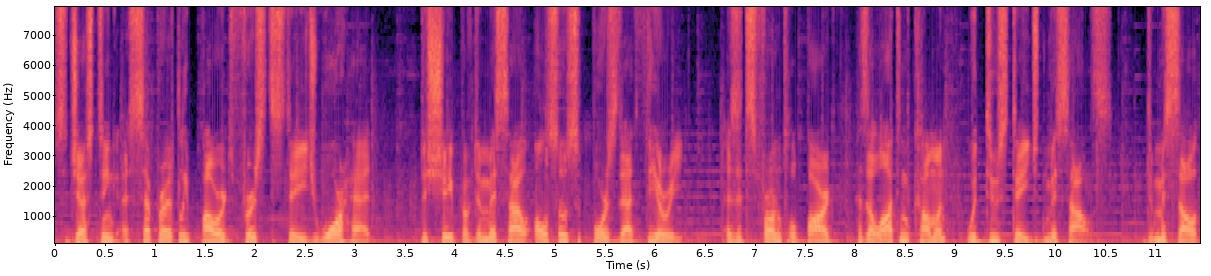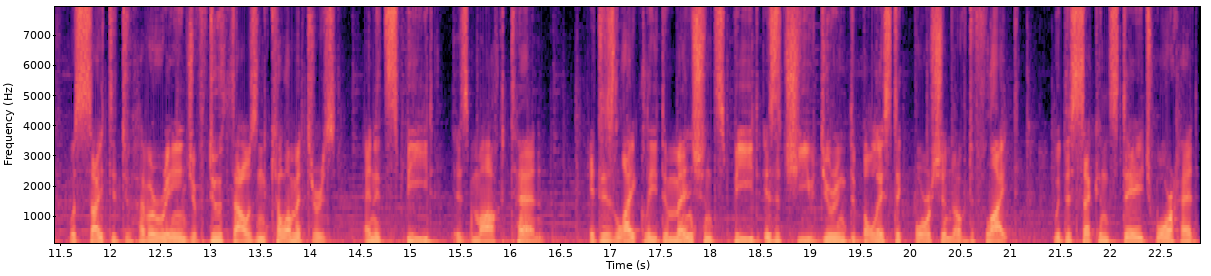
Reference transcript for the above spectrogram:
suggesting a separately powered first stage warhead. The shape of the missile also supports that theory, as its frontal part has a lot in common with two-staged missiles. The missile was cited to have a range of 2000 kilometers and its speed is Mach 10. It is likely the mentioned speed is achieved during the ballistic portion of the flight, with the second stage warhead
